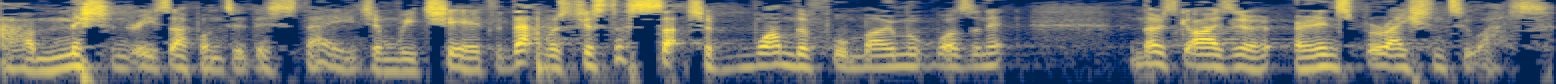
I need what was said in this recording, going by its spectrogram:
our missionaries up onto this stage and we cheered? That was just a, such a wonderful moment, wasn't it? And those guys are, are an inspiration to us.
